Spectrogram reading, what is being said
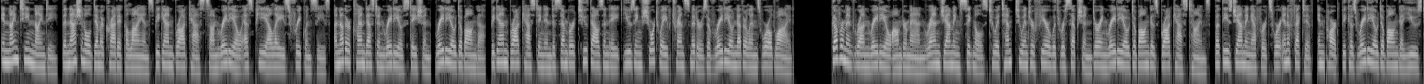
In 1990, the National Democratic Alliance began broadcasts on Radio SPLA's frequencies. Another clandestine radio station, Radio Dabanga, began broadcasting in December 2008 using shortwave transmitters of Radio Netherlands worldwide. Government-run Radio Omdurman ran jamming signals to attempt to interfere with reception during Radio Dabanga's broadcast times, but these jamming efforts were ineffective, in part because Radio Dabanga used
